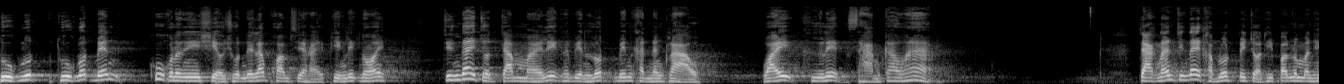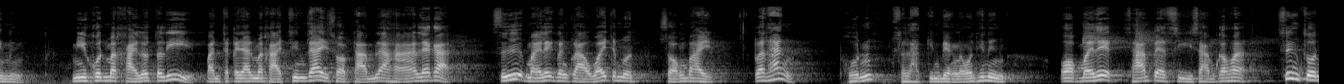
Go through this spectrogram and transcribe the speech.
ถูกรถถูกรถเบนซ์คู่กรณีเฉียวชนได้รับความเสียหายเพียงเล็กน้อย จึงได้จดจำหมายเลขทะเบียนรถเบนซ์คันดังกล่าว ไว้คือเลข 395 จากนั้นจึงได้ขับรถไปจอดที่ปั๊มน้ำมันแห่งหนึ่ง มีคนมาขายลอตเตอรี่ ปั่นจักรยานมาขายจึงได้สอบถามและหา และก็ซื้อหมายเลขดังกล่าวไว้จำนวน 2 ใบ กระทั่งผลสลากกินแบ่งรางวัลที่ 1 ออกหมายเลข 384395 ซึ่งตน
